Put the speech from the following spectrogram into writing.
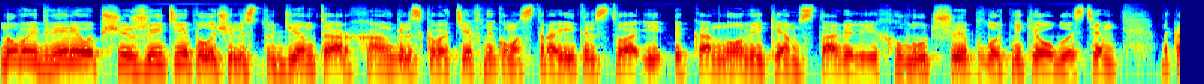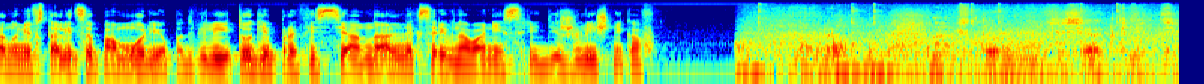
Новые двери в общежитии получили студенты Архангельского техникума строительства и экономики. Ставили их лучшие плотники области. Накануне в столице Поморья подвели итоги профессиональных соревнований среди жилищников. В десятки идти.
